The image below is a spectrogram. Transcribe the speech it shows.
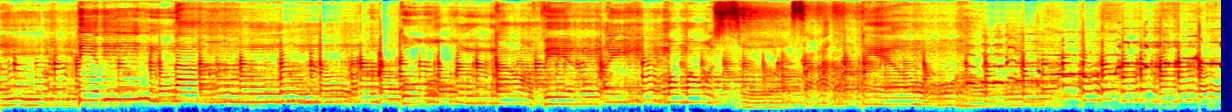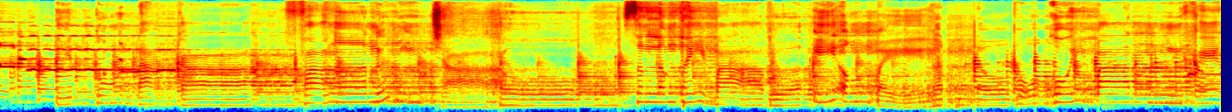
nhị tiến năng. Cố nào việc ấy, mau mau sửa sang theo hầu. Tiến con nàng cà, pha nước trà cầu Sơn Lâm thấy mà vừa ý ông bảy gật đầu vỗ gối ban khen.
